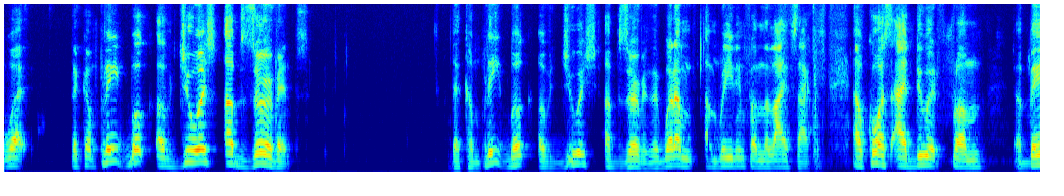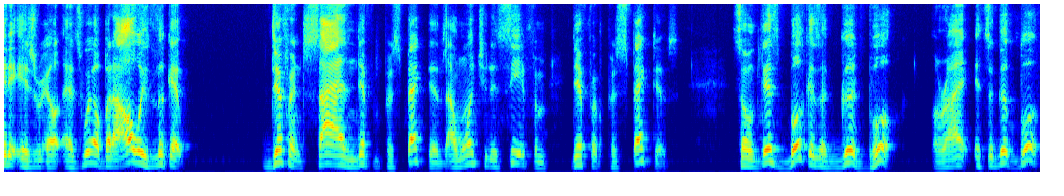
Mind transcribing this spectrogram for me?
what? The complete book of Jewish observance. The complete book of Jewish observance. What I'm, I'm reading from the life cycles. Of course, I do it from a Beta Israel as well, but I always look at different sides and different perspectives. I want you to see it from different perspectives. So this book is a good book. All right. It's a good book.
